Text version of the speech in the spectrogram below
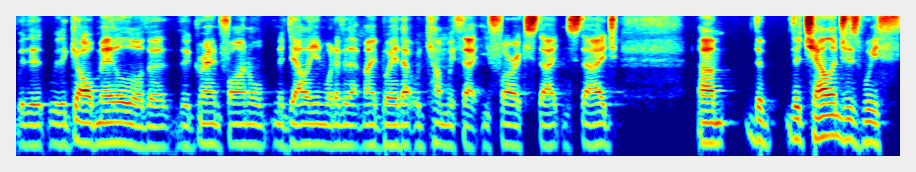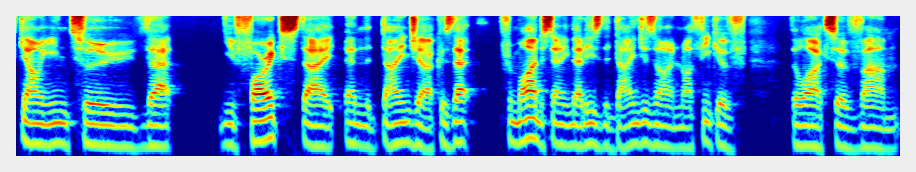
with a with a gold medal or the the grand final medallion, whatever that may be, that would come with that euphoric state and stage. Um, the the challenges with going into that euphoric state and the danger, because that, from my understanding, that is the danger zone. And I think of the likes of um,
